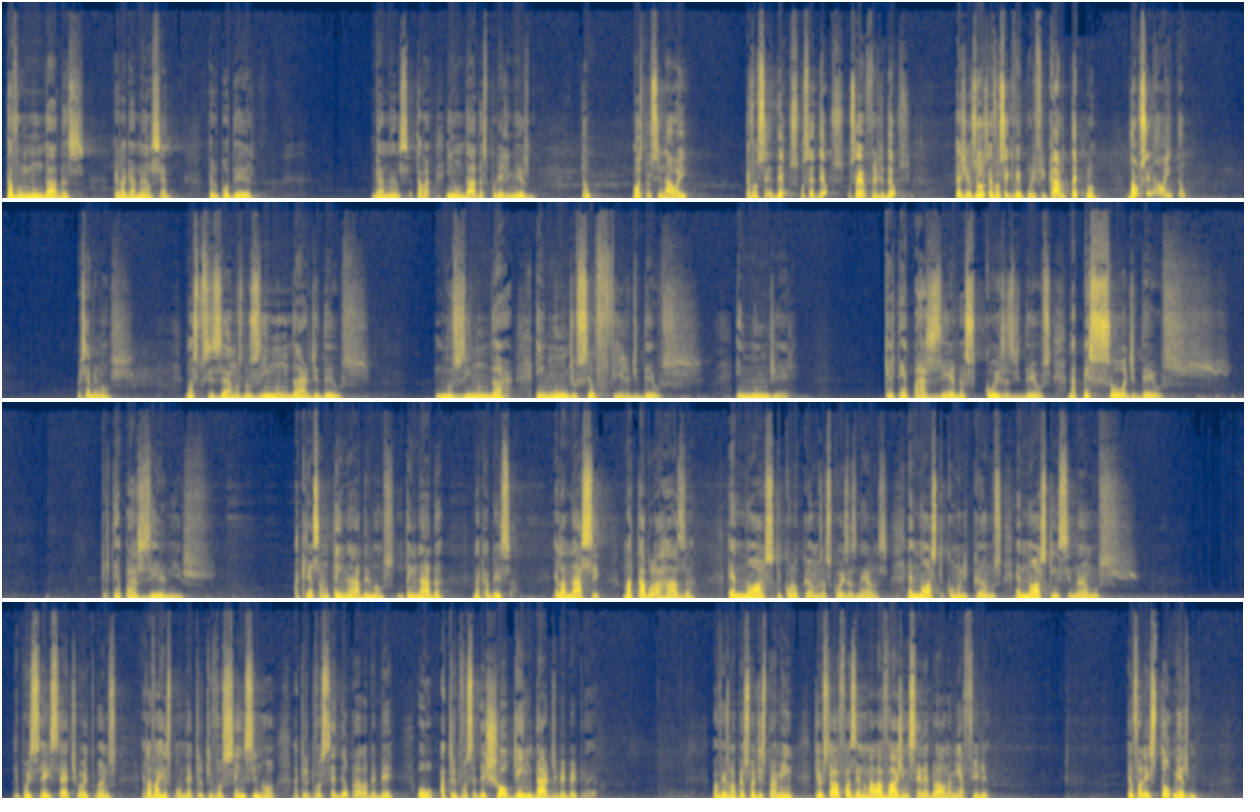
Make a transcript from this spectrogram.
estavam inundadas pela ganância, pelo poder, ganância, estavam inundadas por ele mesmo. Então, mostra o sinal aí. É você, Deus? Você é Deus? Você é o filho de Deus? É Jesus? É você que veio purificar o templo? Dá um sinal aí então. Percebe, irmãos? Nós precisamos nos inundar de Deus. Nos inundar. Inunde o seu filho de Deus. Inunde ele. Que ele tenha prazer nas coisas de Deus, na pessoa de Deus. Que ele tenha prazer nisso. A criança não tem nada, irmãos, não tem nada na cabeça. Ela nasce uma tábula rasa. É nós que colocamos as coisas nelas, é nós que comunicamos, é nós que ensinamos. Depois de seis, sete, oito anos, ela vai responder aquilo que você ensinou, aquilo que você deu para ela beber, ou aquilo que você deixou alguém dar de beber para ela. Uma vez uma pessoa disse para mim que eu estava fazendo uma lavagem cerebral na minha filha. Eu falei, estou mesmo.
